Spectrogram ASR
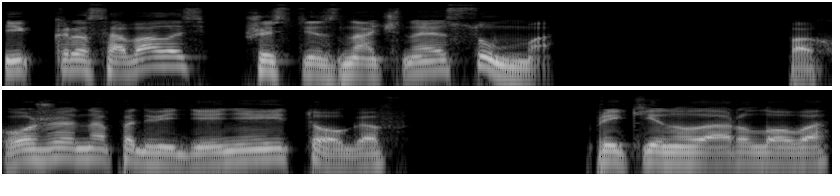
и красовалась шестизначная сумма. Похоже на подведение итогов, прикинула Орлова.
